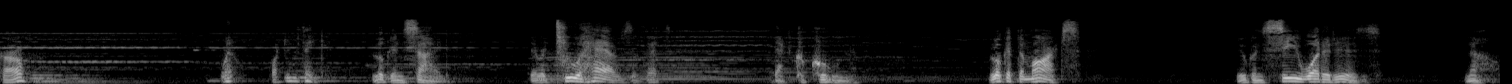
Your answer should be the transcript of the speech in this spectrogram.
Carl? Well, what do you think? Look inside. There are two halves of that. that cocoon. Look at the marks. You can see what it is. Now.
